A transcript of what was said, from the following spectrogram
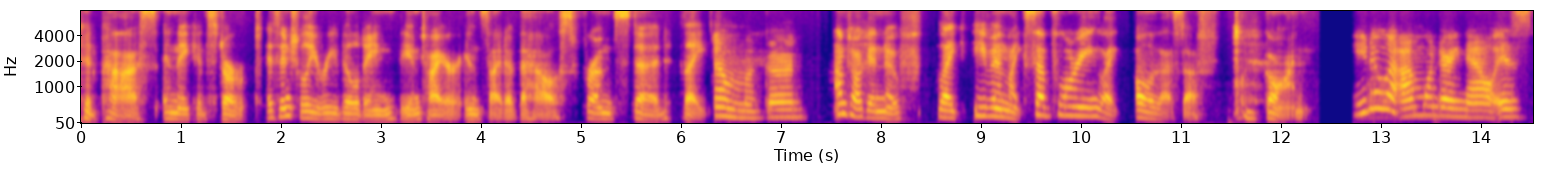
could pass and they could start essentially rebuilding the entire inside of the house from stud. Like, Oh my God. I'm talking no, f- like even like subflooring, like all of that stuff gone. You know what I'm wondering now is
